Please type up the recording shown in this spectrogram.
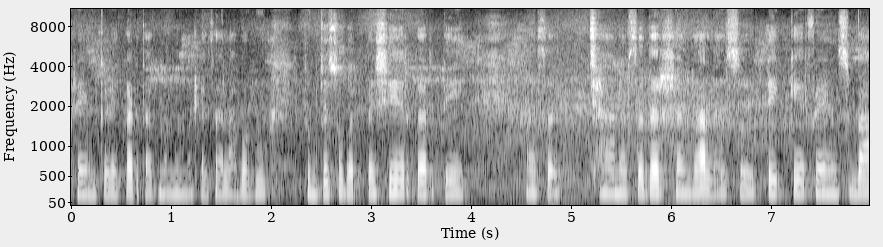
फ्रेंडकडे करतात म्हणून म्हटलं चला बघू तुमच्यासोबत पण शेअर करते. असं छान असं दर्शन झालं. सो टेक केअर फ्रेंड्स बा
